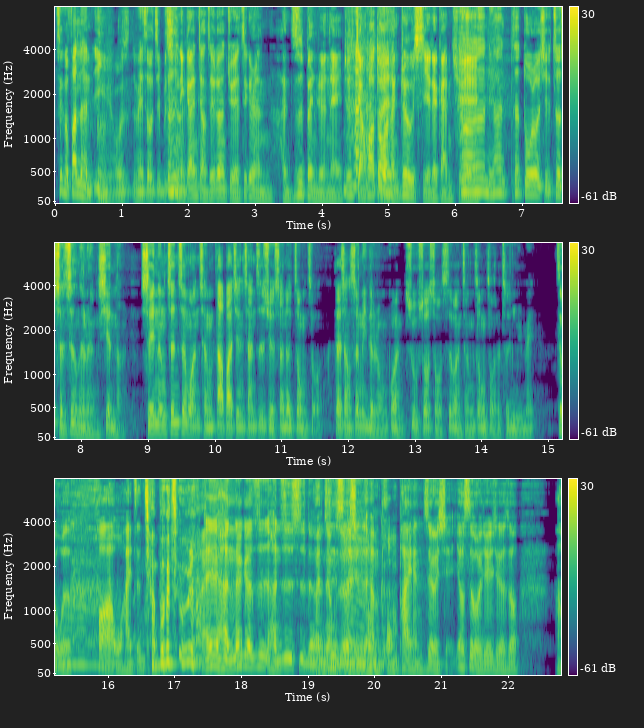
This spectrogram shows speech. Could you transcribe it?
这个翻的很硬，我每次都记不起。但是你刚才讲这一段，觉得这个人很日本人呢，就是讲话都很热血的感觉。啊，你看这多热血！这神圣的人线呢、谁能真正完成大坝尖山至雪山的纵走，带上胜利的荣冠，诉说首次完成纵走的真愚昧？这我的话我还真讲不出来，哎、很那个日很日式的很热血很澎湃，很热血。要是我就会觉得说啊，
